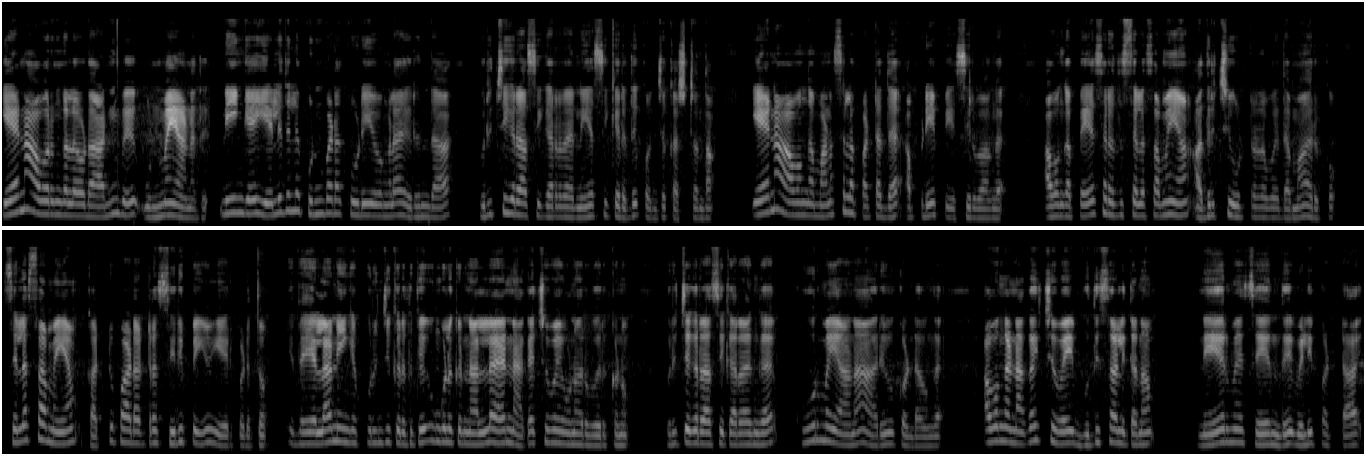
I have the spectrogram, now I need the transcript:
ஏன்னா அவங்களோட அன்பு உண்மையானது. நீங்கள் எளிதில் புண்படக்கூடியவங்களாக இருந்தால் விருச்சிக ராசிக்காரரை நேசிக்கிறது கொஞ்சம் கஷ்டம்தான். ஏன்னா அவங்க மனசில் பட்டதை அப்படியே பேசிடுவாங்க அவங்க பேசுகிறது சில சமயம் அதிர்ச்சி ஊட்டுற விதமாக இருக்கும். சில சமயம் கட்டுப்பாடற்ற சிரிப்பையும் ஏற்படுத்தும். இதையெல்லாம் நீங்கள் புரிஞ்சுக்கிறதுக்கு உங்களுக்கு நல்ல நகைச்சுவை உணர்வு இருக்கணும். விருச்சிக ராசிக்காரங்க கூர்மையான அறிவு கொண்டவங்க. அவங்க நகைச்சுவை புத்திசாலித்தனம் நேர்மை சேர்ந்து வெளிப்பட்டால்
